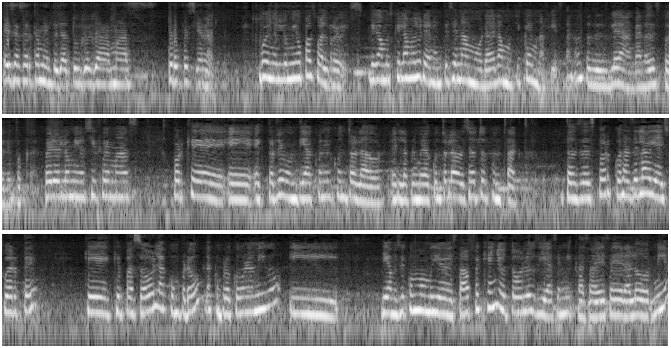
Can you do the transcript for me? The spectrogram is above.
ese acercamiento ya tuyo ya más profesional. Bueno, lo mío pasó al revés. Digamos que la mayoría de gente se enamora de la música en una fiesta, ¿no? Entonces le dan ganas después de tocar. Pero lo mío sí fue más porque eh, Héctor llegó un día con el controlador. eh, La primera controlador se fue un tractor. Entonces, por cosas de la vida y suerte que, que pasó, la compró, la compró con un amigo y digamos que como mi bebé estaba pequeño, todos los días en mi casa ese era lo dormía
